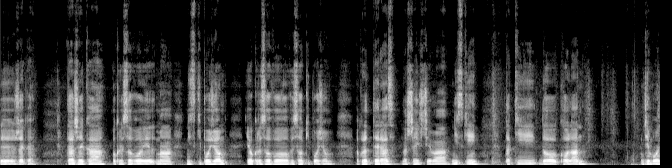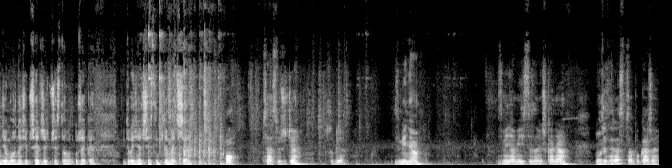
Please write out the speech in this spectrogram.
y, rzekę. Ta rzeka okresowo ma niski poziom i okresowo wysoki poziom. Akurat teraz na szczęście ma niski, taki do kolan, gdzie będzie można się przedrzeć przez tą rzekę. I to będzie na 30 km. O, psa słyszycie? Sobie zmienia. Zmienia miejsce zamieszkania. Może teraz psa pokażę.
